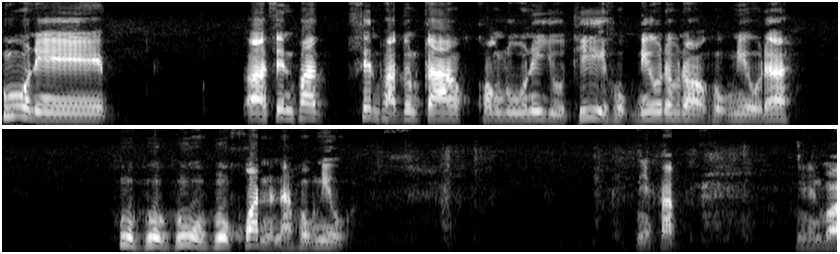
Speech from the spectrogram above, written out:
หู้นี่เส้นผ่าเส้นผ่าตรงกลางของรูนี่อยู่ที่หกนิ้วเด้น้องหกนิ้วเด้อหู้หู้หู้หู้ควันนะหกนิ้วเนี่ยครับเห็นบ่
